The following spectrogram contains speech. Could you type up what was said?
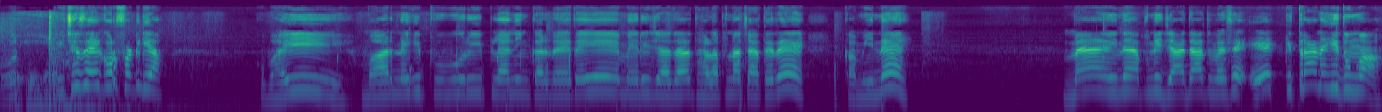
और पीछे से एक और फट गया। भाई, मारने की पूरी प्लानिंग कर रहे थे ये। मेरी जायदाद हड़पना चाहते थे, कमीने। मैं इन्हें अपनी जायदाद में से एक कितना नहीं दूँगा।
